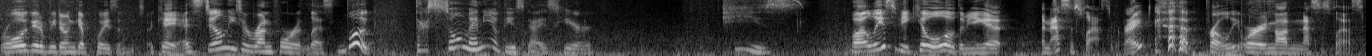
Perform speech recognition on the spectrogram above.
We're all good if we don't get poisoned. Okay, I still need to run forward less. Look! There's so many of these guys here. Jeez. Well, at least if you kill all of them, you get an Estus flask, right? Probably. Or not an Estus flask.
